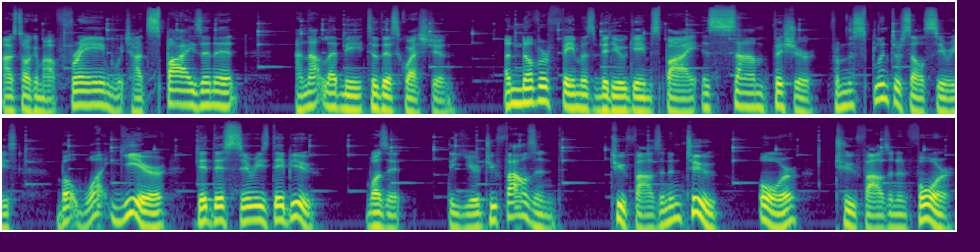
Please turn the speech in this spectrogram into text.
I was talking about Framed, which had spies in it, and that led me to this question. Another famous video game spy is Sam Fisher from the Splinter Cell series, but what year did this series debut? Was it the year 2000, 2002, or 2004.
